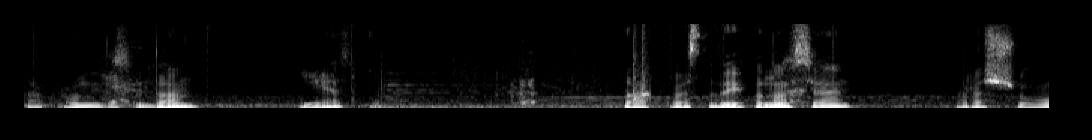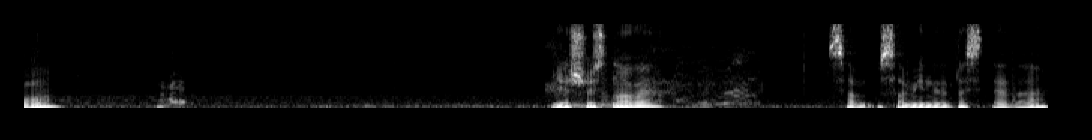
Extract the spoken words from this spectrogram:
Так, Рон, іди сюди. Єс. Так, квест виконався. Хорошо. Є щось нове? Сам, самі не дасте, да?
